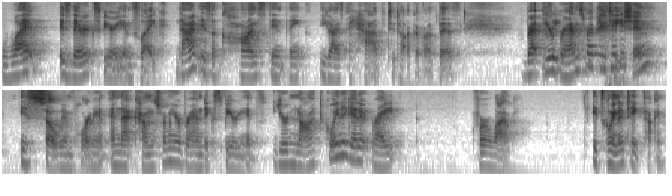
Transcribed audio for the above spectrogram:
What is their experience like? That is a constant thing. You guys, I have to talk about this. Re- your brand's reputation is so important, and that comes from your brand experience. You're not going to get it right for a while, it's going to take time.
